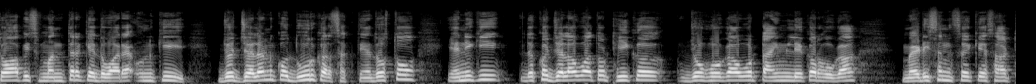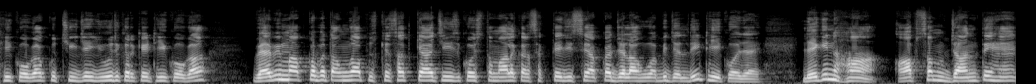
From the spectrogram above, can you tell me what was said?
तो आप इस मंत्र के द्वारा उनकी जो जलन को दूर कर सकते हैं। दोस्तों, यानी कि देखो, जला हुआ तो ठीक जो होगा वो टाइम लेकर होगा मेडिसिन से के साथ ठीक होगा, कुछ चीज़ें यूज़ करके ठीक होगा वह भी मैं आपको बताऊँगा आप उसके साथ क्या चीज़ को इस्तेमाल कर सकते हैं जिससे आपका जला हुआ भी जल्दी ठीक हो जाए। लेकिन हाँ आप सब जानते हैं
